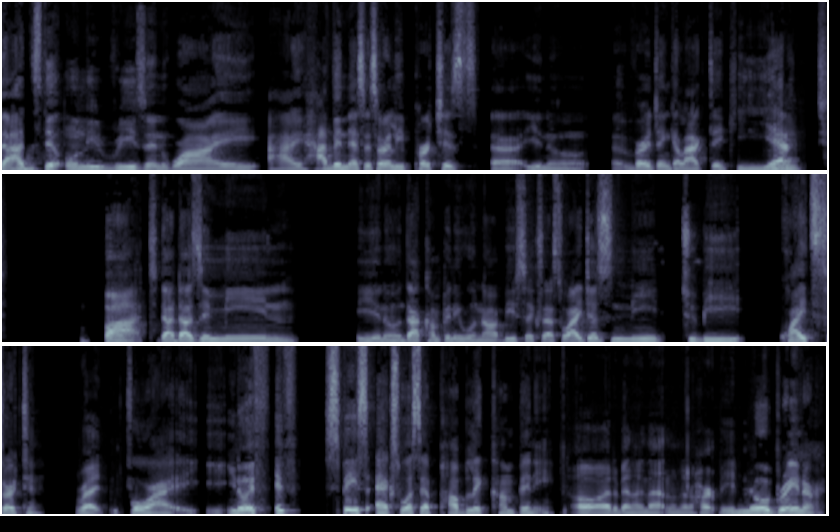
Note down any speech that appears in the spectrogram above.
that's the only reason why I haven't necessarily purchased uh, you know, uh, Virgin Galactic yet. But that doesn't mean you know that company will not be successful. I just need to be quite certain right. for I you know if if SpaceX was a public company, Oh, I'd have been on that one in a heartbeat. no brainer,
